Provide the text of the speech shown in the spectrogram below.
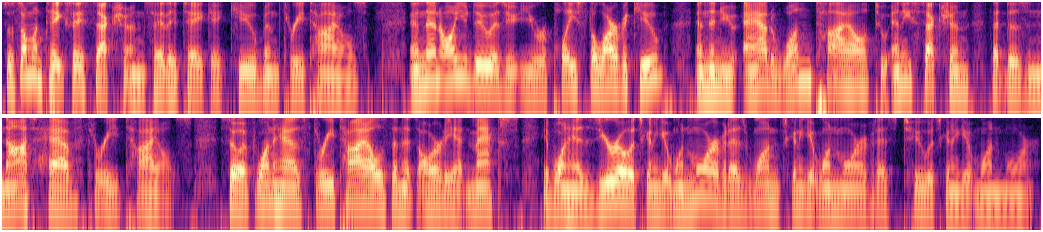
So someone takes a section, say they take a cube and three tiles, and then all you do is you, you replace the larva cube, and then you add one tile to any section that does not have three tiles. So if one has three tiles, then it's already at max. If one has zero, it's going to get one more. If it has one, it's going to get one more. If it has two, it's going to get one more.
